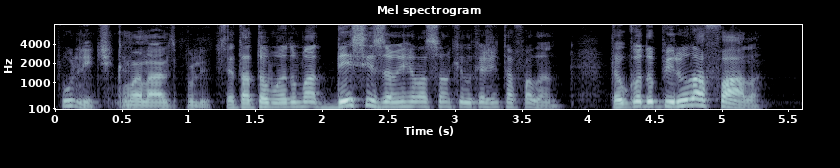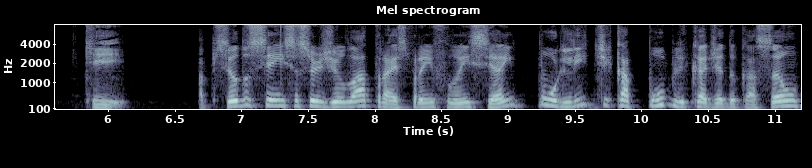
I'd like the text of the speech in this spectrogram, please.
Política. Uma análise política. Você está tomando uma decisão em relação àquilo que a gente está falando. Então, quando o Pirula fala que a pseudociência surgiu lá atrás para influenciar em política pública de educação,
